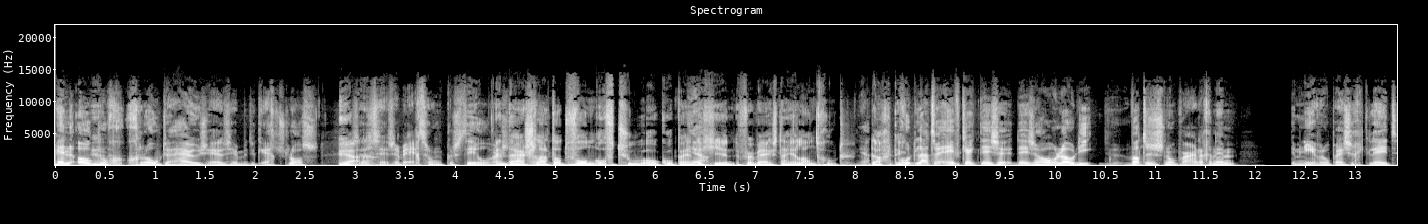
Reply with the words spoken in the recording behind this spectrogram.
En ook nog grote huizen. Hè. Ze hebben natuurlijk echt slos. Ja. Ze, ze hebben echt zo'n kasteel. En daar slaat dat von of toe ook op, hè? Dat je verwijst naar je landgoed, dacht ik. Goed, laten we even kijken. Deze, deze holo, die, wat is er snopwaardig aan hem? De manier waarop hij zich kleedt.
